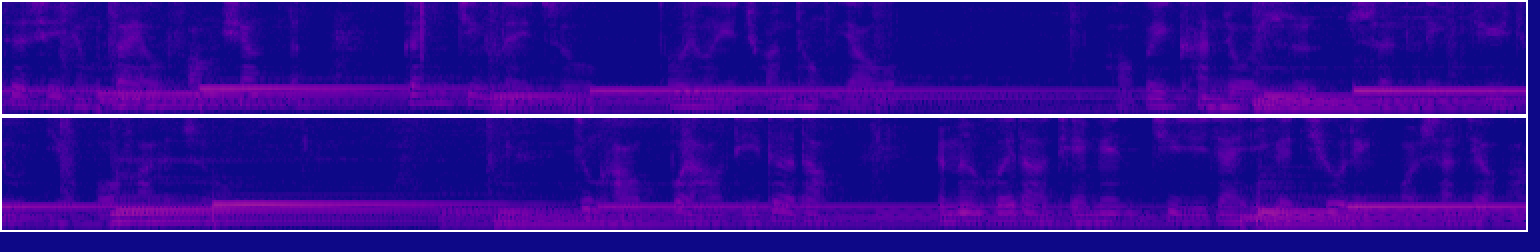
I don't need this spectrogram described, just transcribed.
这是一种带有芳香的根茎类植物，多用于传统药物，好被看作是神灵居住、有魔法的植物。种好布劳迪勒稻，人们回到田边，聚集在一个丘陵或山脚旁，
